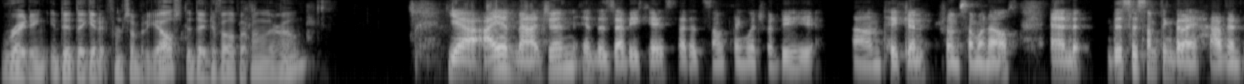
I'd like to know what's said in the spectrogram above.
writing? Did they get it from somebody else? Did they develop it on their own? Yeah, I imagine in the Zevi case that it's something which would be um, taken from someone else. And this is something that I haven't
